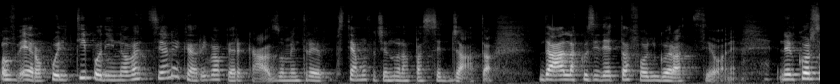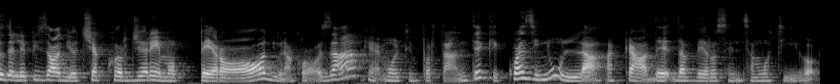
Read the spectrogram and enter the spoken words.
ovvero quel tipo di innovazione che arriva per caso mentre stiamo facendo una passeggiata dalla cosiddetta folgorazione. Nel corso dell'episodio ci accorgeremo però di una cosa che è molto importante, che quasi nulla accade davvero senza motivo.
